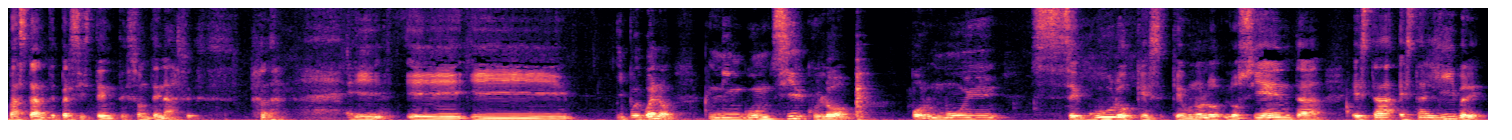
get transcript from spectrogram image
bastante persistentes, son tenaces. y, y, y, y, pues bueno, ningún círculo, por muy seguro que, que uno lo, lo sienta, está, está libre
